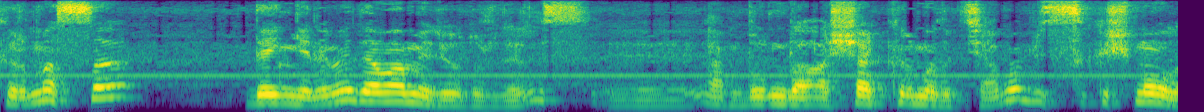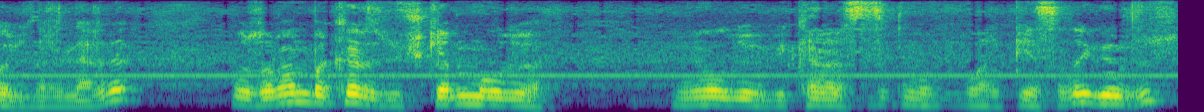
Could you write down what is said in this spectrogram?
Kırmazsa dengeleme devam ediyordur deriz. Ee, yani bunu da aşağı kırmadıkça ama bir sıkışma olabilir ileride. O zaman bakarız üçgen mi oluyor? Ne oluyor? Bir kararsızlık mı var piyasada görürüz.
